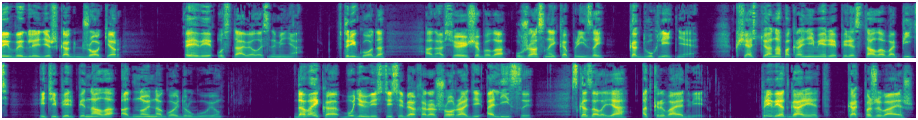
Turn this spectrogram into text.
Ты выглядишь как Джокер». Эви уставилась на меня. В три года она все еще была ужасной капризой, как двухлетняя. К счастью, она, по крайней мере, перестала вопить и теперь пинала одной ногой другую. «Давай-ка будем вести себя хорошо ради Алисы», — сказала я, открывая дверь. «Привет, Гарриет. Как поживаешь?»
